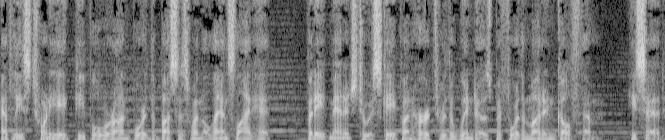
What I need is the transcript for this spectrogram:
At least 28 people were on board the buses when the landslide hit, but eight managed to escape unhurt through the windows before the mud engulfed them, he said.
